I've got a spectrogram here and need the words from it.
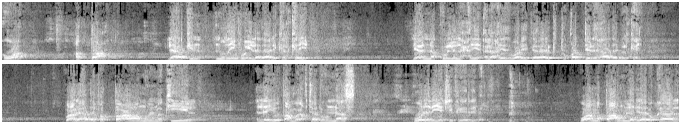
هو الطعم لكن نضيف إلى ذلك الكيل لأن كل الأحاديث الواردة كذلك تقدر هذا بالكيل. وعلى هذا فالطعام المكيل الذي يطعم ويقتاده الناس هو الذي يجري فيه الربا. وأما الطعام الذي لا يكال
